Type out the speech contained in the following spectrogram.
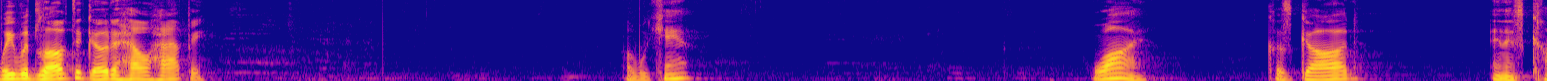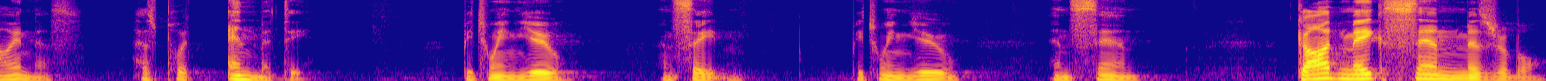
We would love to go to hell happy. But we can't. Why? Because God, in His kindness, has put enmity between you and Satan, between you and sin. God makes sin miserable.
